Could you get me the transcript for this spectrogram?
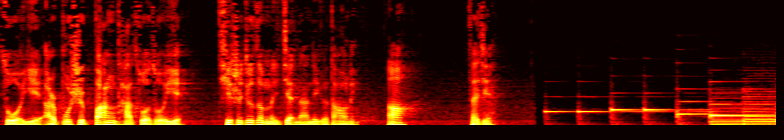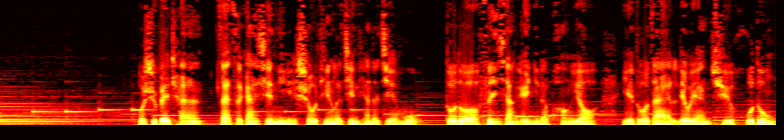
作业，而不是帮他做作业。其实就这么简单的一个道理啊！再见。我是北辰，再次感谢你收听了今天的节目，多多分享给你的朋友，也多在留言区互动，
